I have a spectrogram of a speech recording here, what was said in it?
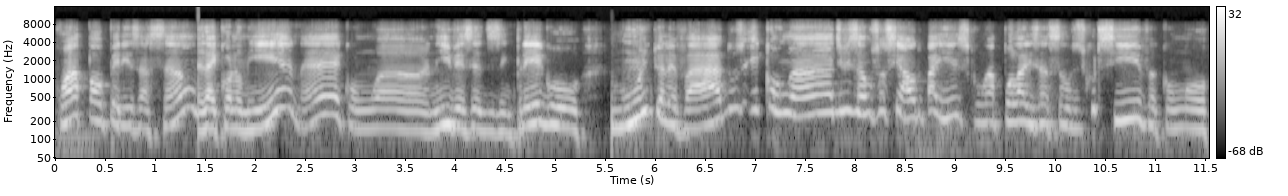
com a pauperização da economia, né, com uh, níveis de desemprego muito elevados e com a divisão social do país, com a polarização discursiva, com o,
